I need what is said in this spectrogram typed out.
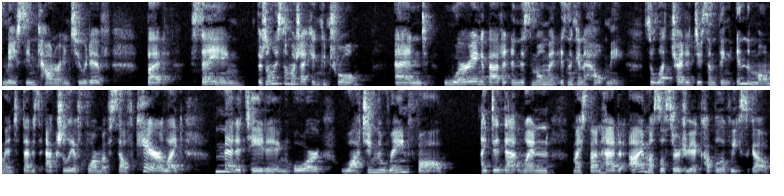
may seem counterintuitive, but saying there's only so much I can control and worrying about it in this moment isn't going to help me. So let's try to do something in the moment that is actually a form of self care, like meditating or watching the rain fall. I did that when my son had eye muscle surgery a couple of weeks ago.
